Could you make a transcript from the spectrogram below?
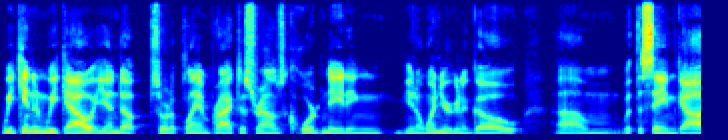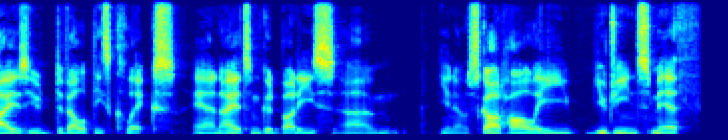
week in and week out, you end up sort of playing practice rounds, coordinating, you know, when you're going to go um, with the same guys. You develop these cliques. And I had some good buddies, um, you know, Scott Hawley, Eugene Smith,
